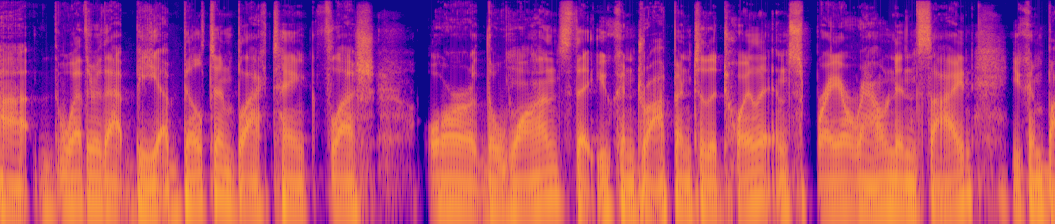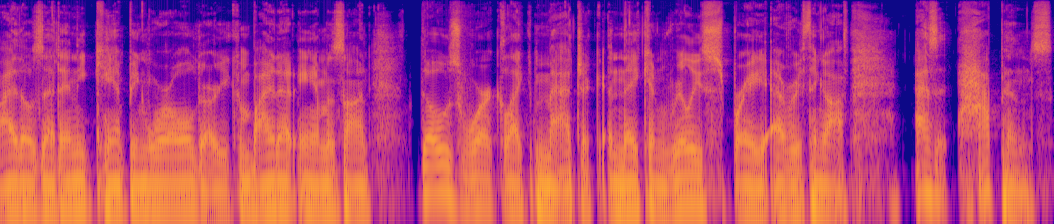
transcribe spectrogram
uh, whether that be a built in black tank flush or the wands that you can drop into the toilet and spray around inside. You can buy those at any camping world or you can buy it at Amazon. Those work like magic and they can really spray everything off. As it happens,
